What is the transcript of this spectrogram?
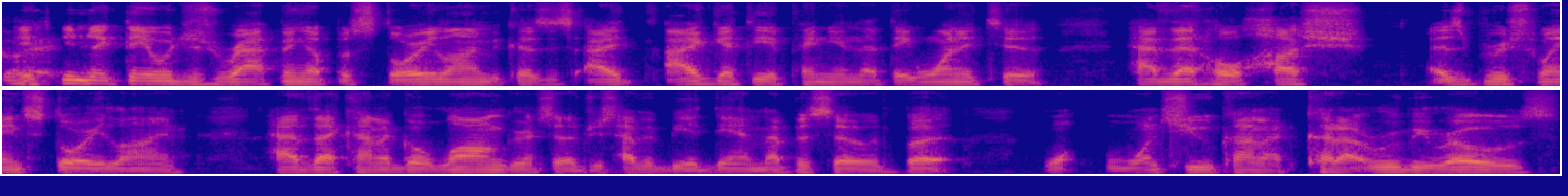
Go it ahead. seems like they were just wrapping up a storyline because it's, I I get the opinion that they wanted to have that whole hush as Bruce Wayne storyline, have that kind of go longer instead of just have it be a damn episode. But w- once you kind of cut out Ruby Rose,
